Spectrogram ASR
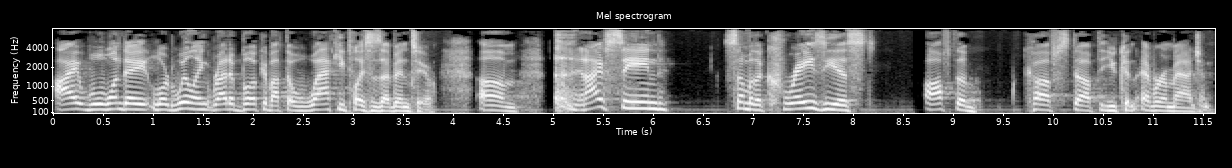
I will one day, Lord willing, write a book about the wacky places I've been to. Um, and I've seen some of the craziest off the cuff stuff that you can ever imagine.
